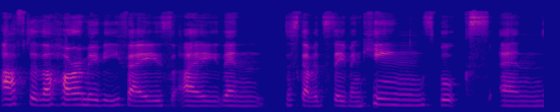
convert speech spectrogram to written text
after the horror movie phase, I then discovered Stephen King's books and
